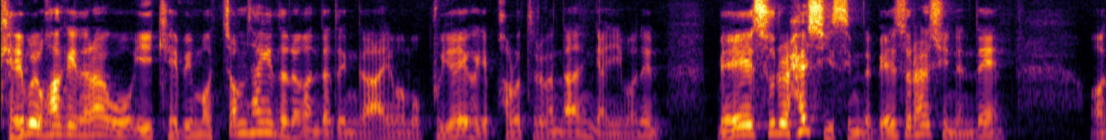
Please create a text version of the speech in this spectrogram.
갭을 확인을 하고 이 갭이 뭐 점상에 들어간다든가 아니면 뭐 VI 가격 바로 들어간다는 게 아니면은 매수를 할 수 있습니다. 매수를 할 수 있는데 어,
